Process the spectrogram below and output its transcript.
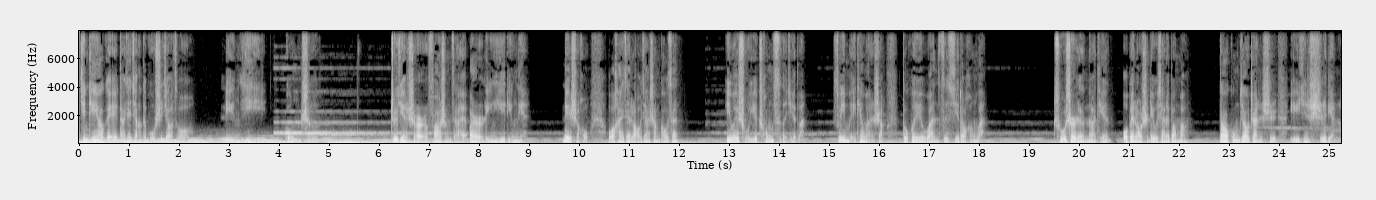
今天要给大家讲的故事叫做《灵异公车》。这件事儿发生在二零一零年，那时候我还在老家上高三，因为属于冲刺的阶段，所以每天晚上都会晚自习到很晚。出事的那天，我被老师留下来帮忙。到公交站时已经十点了，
